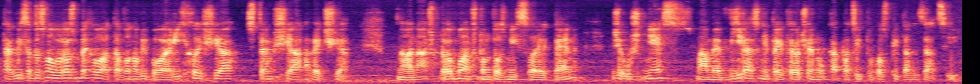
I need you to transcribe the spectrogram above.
tak by sa to znovu rozbehlo a tá vlna by bola rýchlejšia, strmšia a väčšia. No a náš problém v tomto zmysle je ten, že už dnes máme výrazne prekročenú kapacitu hospitalizácií.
